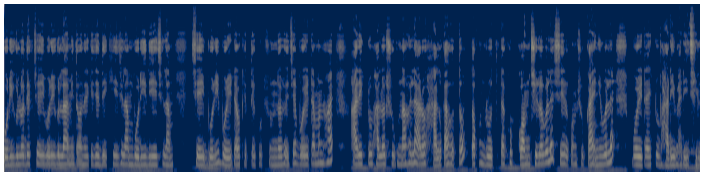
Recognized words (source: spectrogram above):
বড়িগুলো দেখছ, এই বড়িগুলো আমি তোমাদেরকে যে দেখিয়েছিলাম, বড়ি দিয়েছিলাম, সেই বড়ি, বড়িটাও খেতে খুব সুন্দর হয়েছে। বড়িটা মনে হয় আর একটু ভালো শুকনা হলে আরও হালকা হতো। তখন রোদটা খুব কম ছিল বলে, সেরকম শুকায়নি বলে বড়িটা একটু ভারী ভারী ছিল।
